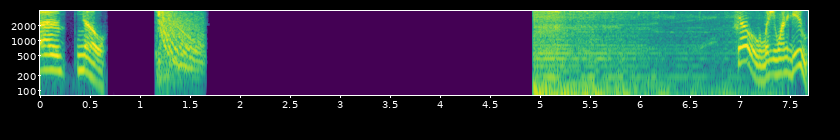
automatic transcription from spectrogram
Uh, no. So, what do you want to do?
